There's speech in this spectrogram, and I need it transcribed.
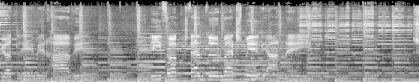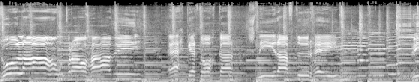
fjöll yfir hafi Í þögg stendur verksmiðjan ein. Svo langt frá hafi, ekkert okkar snýr aftur heim. Því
